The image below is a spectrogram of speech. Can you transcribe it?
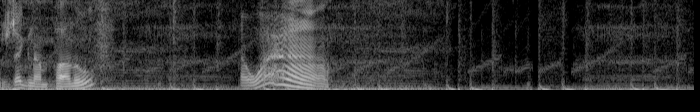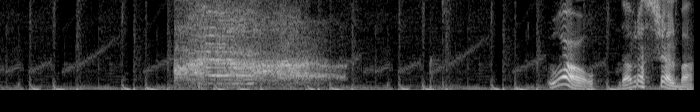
Żegnam panów. Ała! Wow, dobra strzelba.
